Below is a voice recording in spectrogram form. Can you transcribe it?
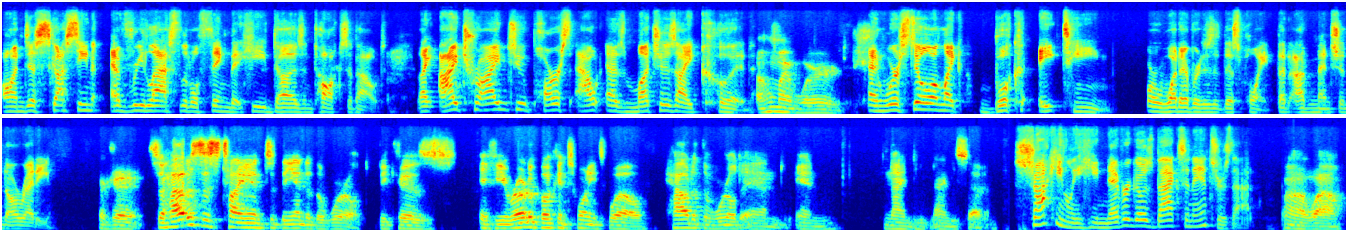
on discussing every last little thing that he does and talks about. Like I tried to parse out as much as I could, Oh my word. and we're still on like book 18 or whatever it is at this point that I've mentioned already. Okay. So how does this tie into the end of the world? Because if you wrote a book in 2012, how did the world end in 1997? Shockingly, he never goes back and answers that. Oh wow.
